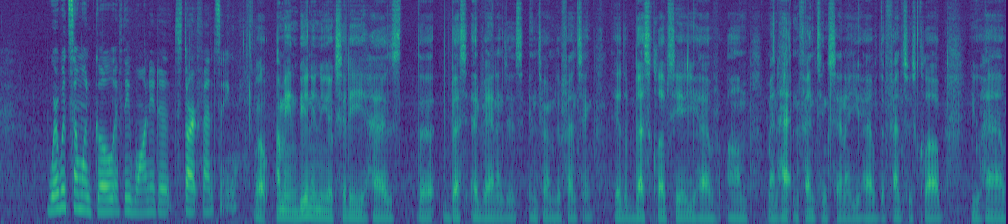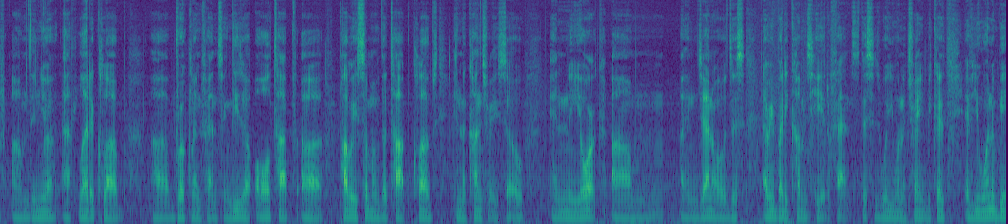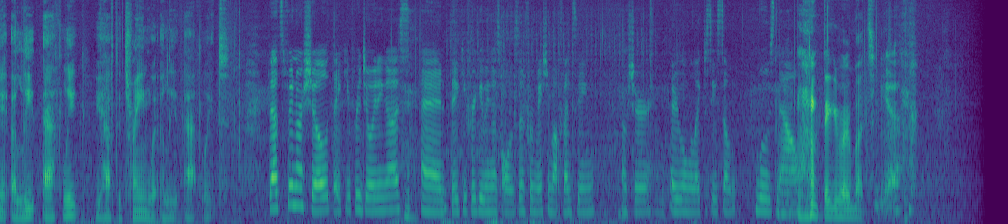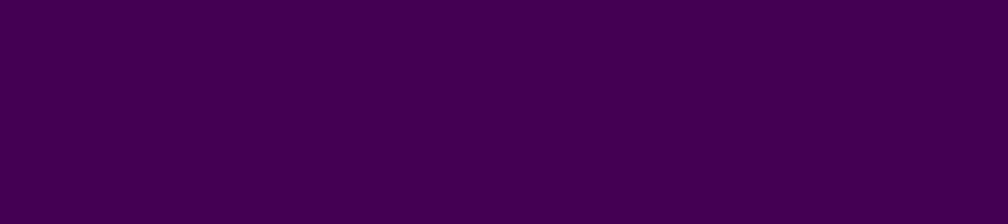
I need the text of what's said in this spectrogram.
where would someone go if they wanted to start fencing? Well, I mean, being in New York City has the best advantages in terms of fencing. They're the best clubs here. You have um, Manhattan Fencing Center, you have the Fencers Club, you have um, the New York Athletic Club, uh, Brooklyn Fencing. These are all top, uh, probably some of the top clubs in the country. So in New York, um, in general, just everybody comes here to fence. This is where you want to train because if you want to be an elite athlete, you have to train with elite athletes. That's been our show. Thank you for joining us, Hmm. and thank you for giving us all this information about fencing. I'm sure everyone would like to see some moves now. Thank you very much. yeah.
